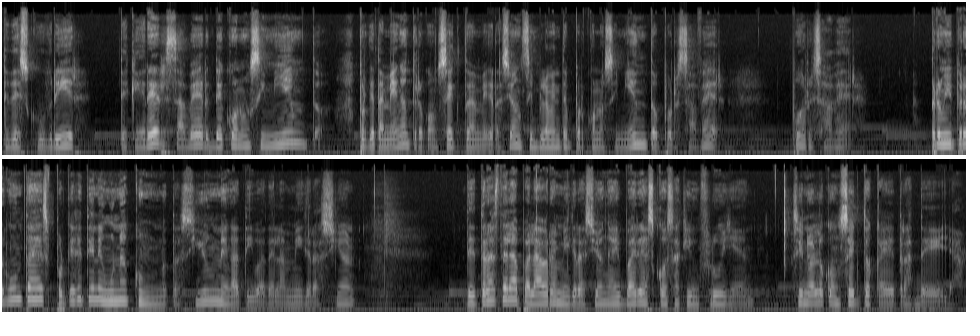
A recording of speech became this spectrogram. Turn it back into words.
De descubrir de querer saber, de conocimiento, porque también otro concepto de migración, simplemente por conocimiento, por saber, por saber. Pero mi pregunta es, ¿por qué se tiene una connotación negativa de la migración? Detrás de la palabra migración hay varias cosas que influyen, sino los conceptos que hay detrás de ella.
